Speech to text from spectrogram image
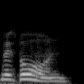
was born.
